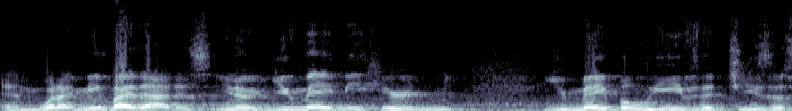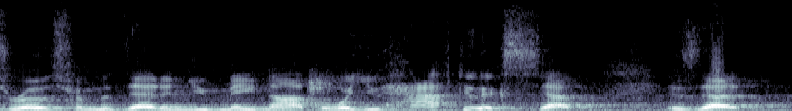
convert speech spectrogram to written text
And what I mean by that is, you know, you may be here you may believe that Jesus rose from the dead, and you may not. But what you have to accept is that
